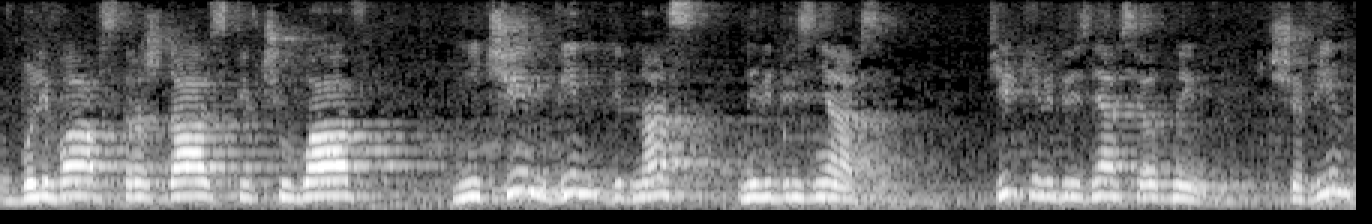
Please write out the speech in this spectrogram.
вболівав, страждав, співчував. Нічим він від нас не відрізнявся. Тільки відрізнявся одним, що він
